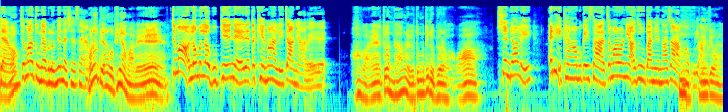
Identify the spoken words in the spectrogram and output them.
ပြန် နော် ဘူးကျမသူနဲ့ဘယ်လိုမျက်နှာချင်းဆိုင်ရ ဘာ မှာ လို့ပြန်လို့မဖြစ်ရမှာလဲ ကျမအလုံးမလုပ်ဘူးပြင်းတယ်တဲ့တခင်မလေးကြာနေရပဲတဲ့ ဟုတ်ပါတယ် तू ကနားမလဲလို့ तू မသိလို့ပြောတာပါကွာ ရှင်ပြောလေအဲ့ဒီအခန်းကားမှုကိစ္စကကျမတို့နှစ်ယောက်အတူတူတိုင်မြင်ထားကြတာမဟုတ်ဘူးလား မင်းပြောတာ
